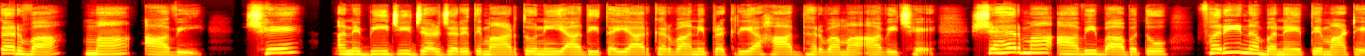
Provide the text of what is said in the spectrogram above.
કરવામાં આવી. છે અને બીજી જર્જરિત ઇમારતોની યાદી તૈયાર કરવાની પ્રક્રિયા હાથ ધરવામાં આવી છે. શહેરમાં આવી બાબતો ફરી ન બને તે માટે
